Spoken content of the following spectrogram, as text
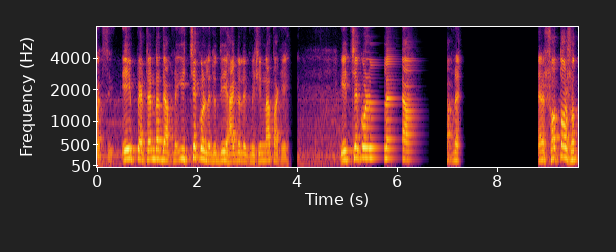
রাখছি। এই প্যাটার্নটা আপনি ইচ্ছে করলে যদি হাইড্রোলিক মেশিন না থাকে ইচ্ছে করলে আপনি শত শত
